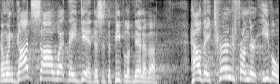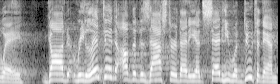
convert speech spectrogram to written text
And when God saw what they did, this is the people of Nineveh, how they turned from their evil way, God relented of the disaster that he had said he would do to them,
